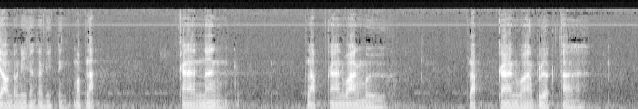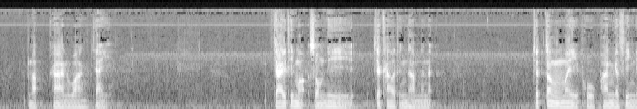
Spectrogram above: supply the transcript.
ยอมตรงนี้กันสักนิดหนึ่งมาปรับ การนั่ง ปรับการวางมือ ปรับการวางเปลือกตา ปรับการวางใจ ใจที่เหมาะสมที่จะเข้าถึงธรรมนั้นนะจะต้องไม่ผูกพันกับสิ่งใ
